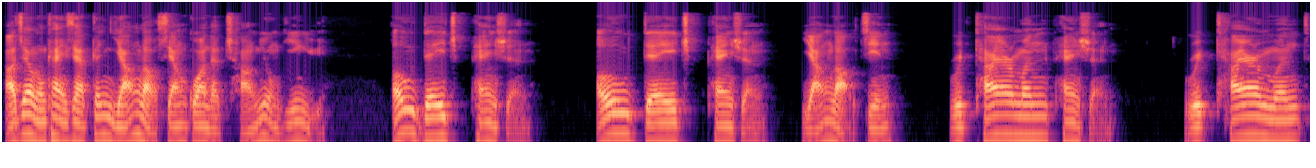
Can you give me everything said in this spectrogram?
好，接下来我们看一下跟养老相关的常用英语：old age pension，old age pension，养老金；retirement pension，retirement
